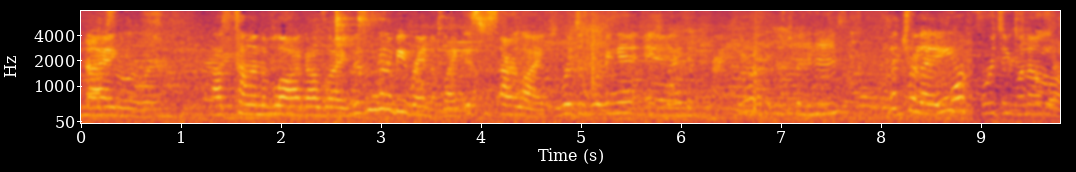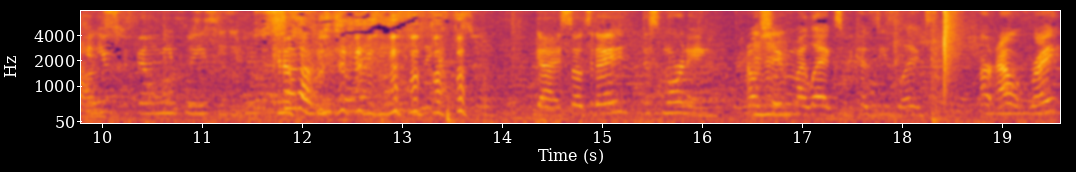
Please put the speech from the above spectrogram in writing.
Like, I was telling the vlog, I was like, this is gonna be random. Like, it's just our lives. We're just living it, and literally. 4G1L vlogs. Can you film me, please? Shut up. Guys, so today, this morning, I was shaving my legs because these legs are out, right?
